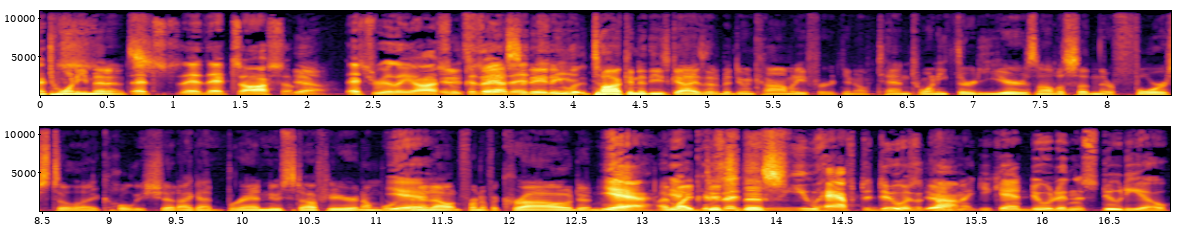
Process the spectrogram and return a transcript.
Oh, 20 minutes. That's that's awesome. Yeah. that's really awesome. and it's I- fascinating li- talking to these guys that have been doing comedy for you know 10 20 30 years and all of a sudden they're forced to like holy shit i got brand new stuff here and i'm working Yeah. it out in front of a crowd and Yeah, i yeah, might ditch this You have to do as a Yeah. comic. You can't do it in the studio.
